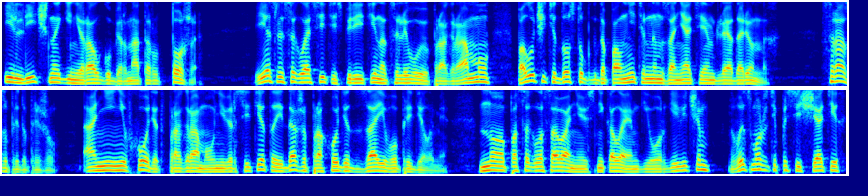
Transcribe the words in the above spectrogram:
и лично генерал-губернатору тоже. Если согласитесь перейти на целевую программу, получите доступ к дополнительным занятиям для одаренных. Сразу предупрежу, они не входят в программу университета и даже проходят за его пределами – но по согласованию с Николаем Георгиевичем вы сможете посещать их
